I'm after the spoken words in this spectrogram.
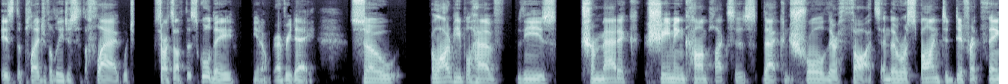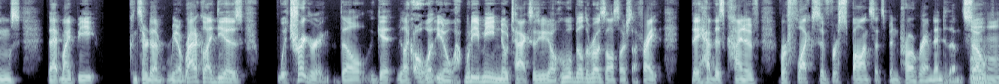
is the pledge of allegiance to the flag which starts off the school day you know every day. So a lot of people have these traumatic shaming complexes that control their thoughts and they'll respond to different things that might be considered them you know radical ideas with triggering. They'll get be like oh what you know what do you mean? No taxes you know who will build the roads and all that stuff right they have this kind of reflexive response that's been programmed into them so mm-hmm.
